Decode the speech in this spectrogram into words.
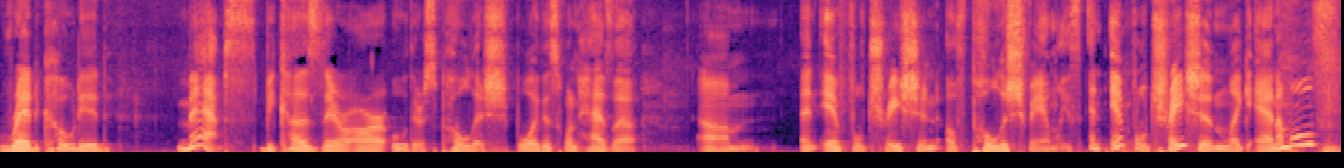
red coded maps because there are oh there's Polish. Boy, this one has a um, an infiltration of Polish families. An infiltration like animals?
